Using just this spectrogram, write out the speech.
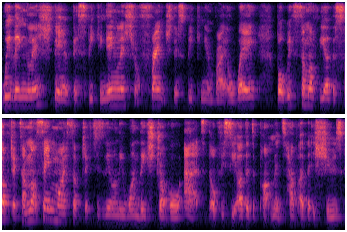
With English, they're, they're speaking English or French, they're speaking it right away. But with some of the other subjects, I'm not saying my subject is the only one they struggle at. Obviously, other departments have other issues.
